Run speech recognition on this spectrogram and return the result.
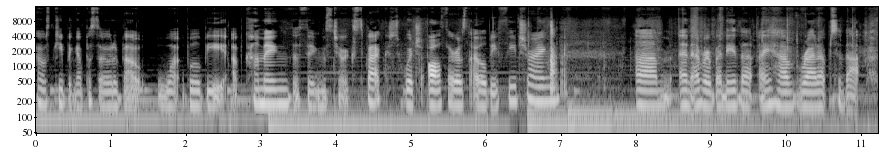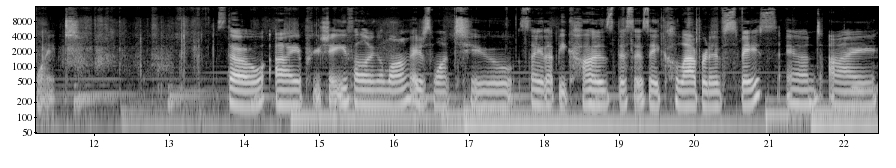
housekeeping episode about what will be upcoming, the things to expect, which authors I will be featuring, um, and everybody that I have read up to that point. So I appreciate you following along. I just want to say that because this is a collaborative space and I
